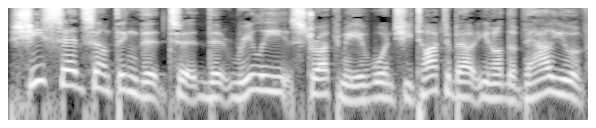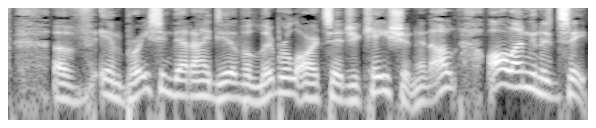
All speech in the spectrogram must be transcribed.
she said something that uh, that really struck me when she talked about you know the value of of embracing that idea of a liberal arts education. And I'll, all I'm going to say,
